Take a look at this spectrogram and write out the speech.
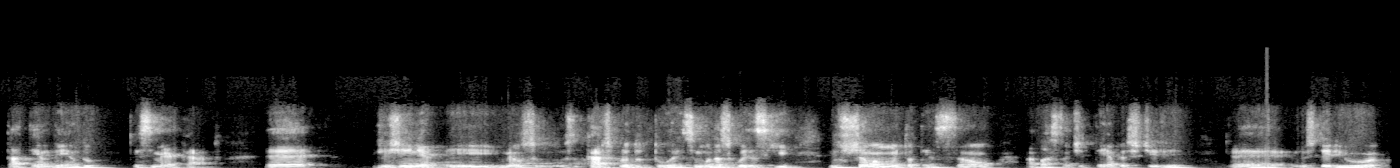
estar tá atendendo esse mercado. É, Virgínia e meus caros produtores, uma das coisas que nos chama muito atenção há bastante tempo, eu estive é, no exterior,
